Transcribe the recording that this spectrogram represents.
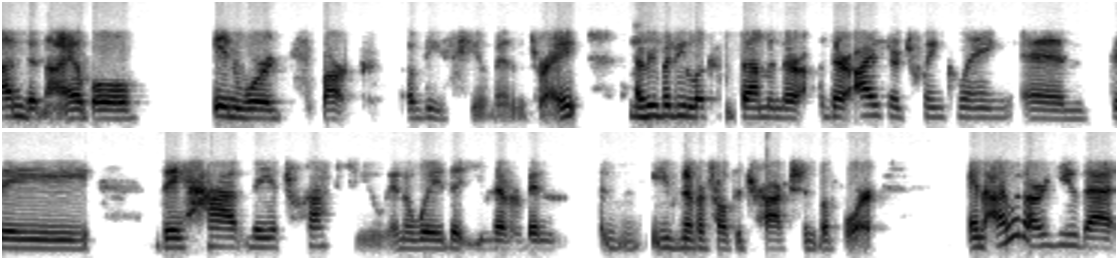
undeniable inward spark of these humans, right? Mm-hmm. Everybody looks at them and their their eyes are twinkling and they they have they attract you in a way that you've never been you've never felt attraction before. And I would argue that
